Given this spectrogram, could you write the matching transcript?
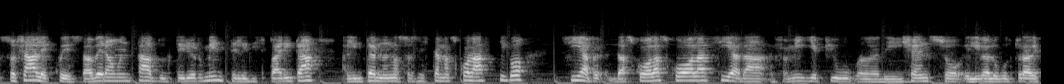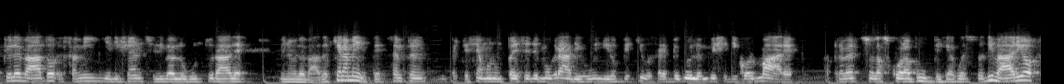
sociale è questo, aver aumentato ulteriormente le disparità all'interno del nostro sistema scolastico sia da scuola a scuola, sia da famiglie più eh, di censo e livello culturale più elevato e famiglie di censo e livello culturale meno elevato. E chiaramente, sempre perché siamo in un paese democratico, quindi l'obiettivo sarebbe quello invece di colmare attraverso la scuola pubblica questo divario,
